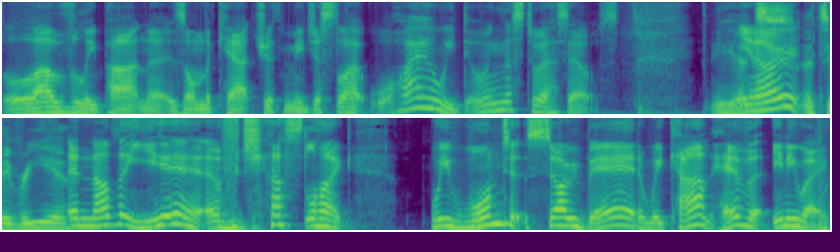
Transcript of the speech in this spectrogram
lovely partner, is on the couch with me, just like, why are we doing this to ourselves? Yeah, You know, it's every year. Another year of just like, we want it so bad and we can't have it. Anyway,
